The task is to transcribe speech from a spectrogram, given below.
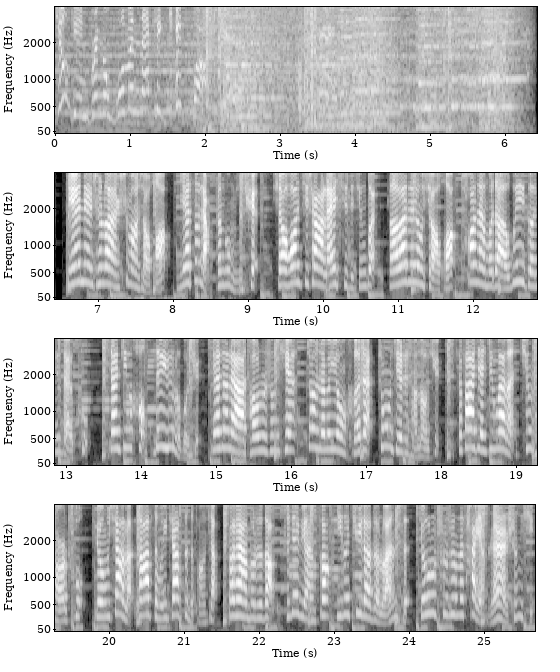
You didn't bring a woman that could kickbox. 年年趁乱释放小黄，爷孙俩分工明确。小黄击杀来袭的精怪，老白在用小黄超耐磨的威格牛仔裤将今后勒晕了过去。爷孙俩逃出升天，正准备用核弹终结这场闹剧，却发现精怪们倾巢而出，涌向了拉斯维加斯的方向。不看不知道，只见远方一个巨大的卵子犹如初升的太阳冉冉升起。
